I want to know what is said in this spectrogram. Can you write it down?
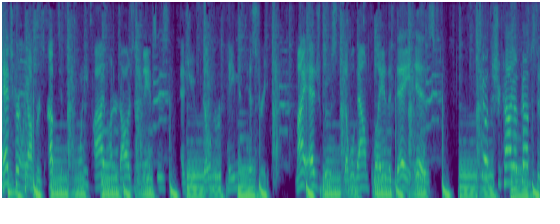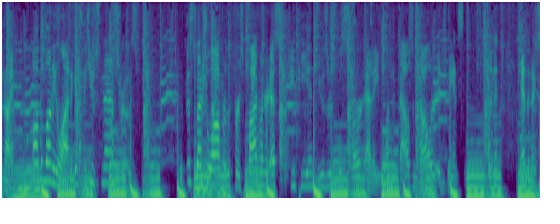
Edge currently offers up to $2,500 in advances as you build a repayment history. My Edge Boost double down play of the day is Let's go with the Chicago Cubs tonight on the money line against the Houston Astros. With this special offer, the first 500 SGPN users will start at a $1,000 advance limit, and the next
